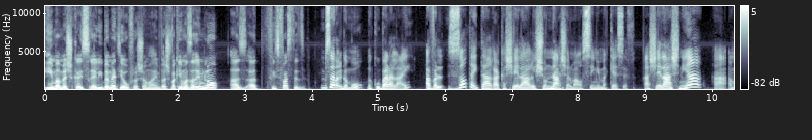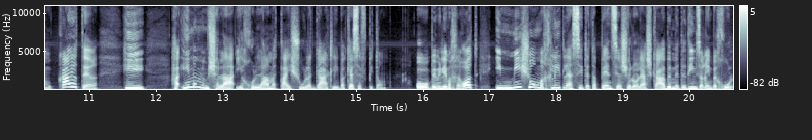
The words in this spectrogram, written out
אם המשק הישראלי באמת יעוף לשמיים והשווקים הזרים לא, אז את פספסת את זה. בסדר גמור, מקובל עליי, אבל זאת הייתה רק השאלה הראשונה של מה עושים עם הכסף. השאלה השנייה, העמוקה יותר, היא האם הממשלה יכולה מתישהו לגעת לי בכסף פתאום? או במילים אחרות, אם מישהו מחליט להסיט את הפנסיה שלו להשקעה במדדים זרים בחו"ל,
